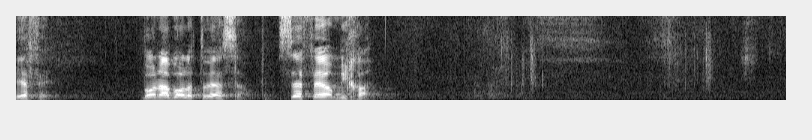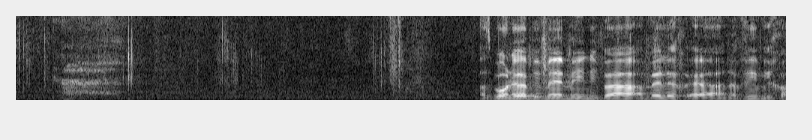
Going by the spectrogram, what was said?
יפה. בואו נעבור לתרי עשר. ספר מיכה. אז בואו נראה בימי מי ניבא המלך, אה, הנביא מיכה.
